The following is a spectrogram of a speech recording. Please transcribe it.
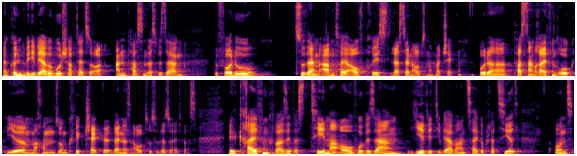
dann könnten wir die Werbebotschaft halt so anpassen, dass wir sagen, bevor du zu deinem Abenteuer aufbrichst, lass dein Auto nochmal checken. Oder passt dein Reifendruck, wir machen so einen Quick-Check de deines Autos oder so etwas. Wir greifen quasi das Thema auf, wo wir sagen, hier wird die Werbeanzeige platziert und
